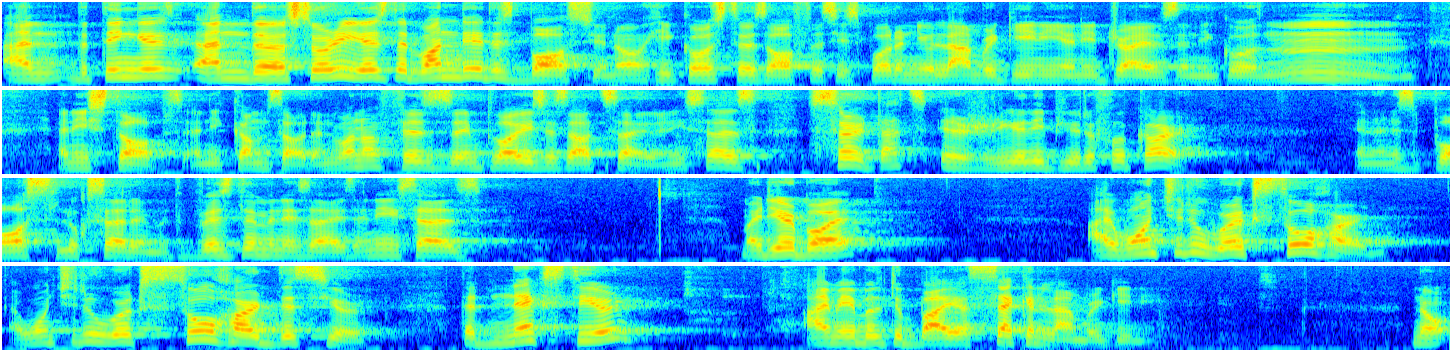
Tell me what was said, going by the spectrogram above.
And the thing is, and the story is that one day this boss, you know, he goes to his office, he's bought a new Lamborghini, and he drives, and he goes, mmm, and he stops, and he comes out, and one of his employees is outside, and he says, sir, that's a really beautiful car. And then his boss looks at him with wisdom in his eyes, and he says, my dear boy, I want you to work so hard. I want you to work so hard this year that next year I'm able to buy a second Lamborghini. No,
